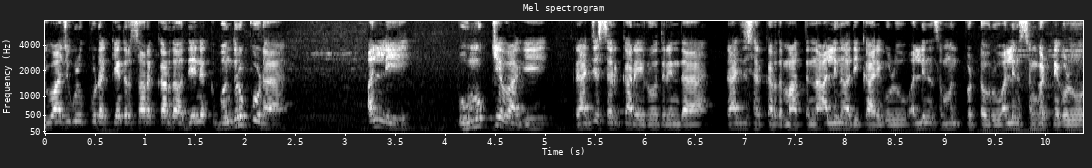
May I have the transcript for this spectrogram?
ರಿವಾಜುಗಳು ಕೂಡ ಕೇಂದ್ರ ಸರ್ಕಾರದ ಅಧೀನಕ್ಕೆ ಬಂದರೂ ಕೂಡ ಅಲ್ಲಿ ಬಹುಮುಖ್ಯವಾಗಿ ರಾಜ್ಯ ಸರ್ಕಾರ ಇರೋದ್ರಿಂದ ರಾಜ್ಯ ಸರ್ಕಾರದ ಮಾತನ್ನು ಅಲ್ಲಿನ ಅಧಿಕಾರಿಗಳು, ಅಲ್ಲಿನ ಸಂಬಂಧಪಟ್ಟವರು, ಅಲ್ಲಿನ ಸಂಘಟನೆಗಳು,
